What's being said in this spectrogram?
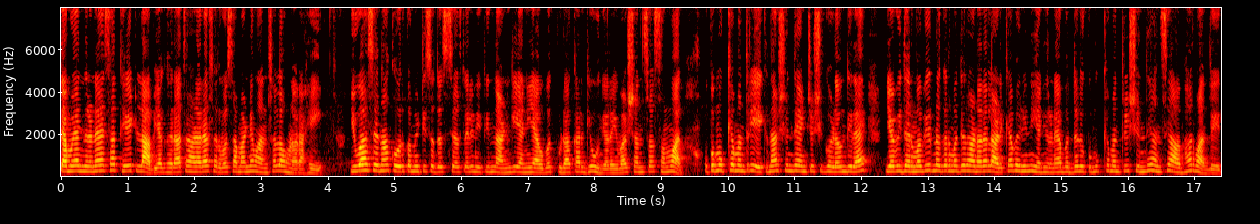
त्यामुळे या निर्णयाचा थेट लाभ या घरात राहणाऱ्या सर्वसामान्य माणसाला होणार आहे. युवा सेना कोर कमिटी सदस्य असलेले नितीन लांडगे यांनी याबाबत पुढाकार घेऊन या रहिवाशांचा संवाद उपमुख्यमंत्री एकनाथ शिंदे यांच्याशी घडवून दिलाय. यावेळी धर्मवीर नगरमध्ये राहणाऱ्या लाडक्या बहिणींनी या निर्णयाबद्दल उपमुख्यमंत्री शिंदे यांचे आभार मानलेत.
